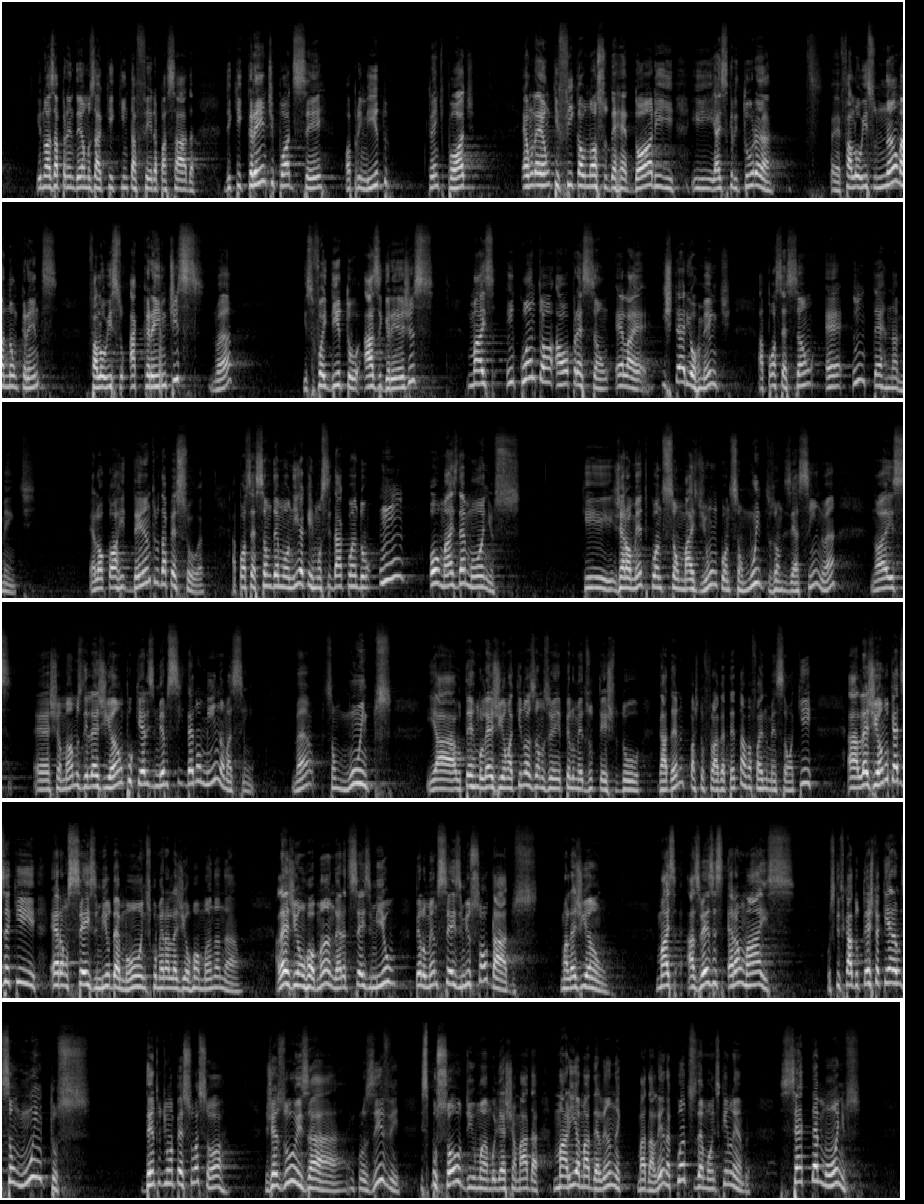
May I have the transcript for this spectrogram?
e nós aprendemos aqui quinta-feira passada de que crente pode ser oprimido, crente pode, é um leão que fica ao nosso derredor e, e a Escritura é, falou isso não a não crentes, falou isso a crentes, não é? Isso foi dito às igrejas, mas enquanto a opressão ela é exteriormente, a possessão é internamente. Ela ocorre dentro da pessoa. A possessão demoníaca, irmão, se dá quando um ou mais demônios, que geralmente quando são mais de um, quando são muitos, vamos dizer assim, não é? Nós é, chamamos de legião porque eles mesmos se denominam assim. Não é? São muitos. E a, o termo legião aqui, nós vamos ver pelo menos o texto do Gadeno, que o pastor Flávio até estava fazendo menção aqui. A legião não quer dizer que eram seis mil demônios, como era a legião romana, não. A legião romana era de seis mil, pelo menos seis mil soldados, uma legião. Mas às vezes eram mais. O significado do texto é que eram, são muitos dentro de uma pessoa só. Jesus, ah, inclusive, expulsou de uma mulher chamada Maria Madalena, Madalena quantos demônios? Quem lembra? Sete demônios.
